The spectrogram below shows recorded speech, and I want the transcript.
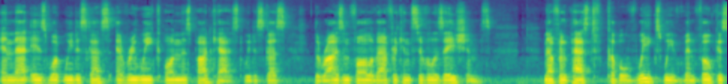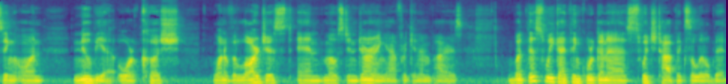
And that is what we discuss every week on this podcast. We discuss the rise and fall of African civilizations. Now, for the past couple of weeks, we've been focusing on Nubia or Kush, one of the largest and most enduring African empires. But this week, I think we're going to switch topics a little bit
